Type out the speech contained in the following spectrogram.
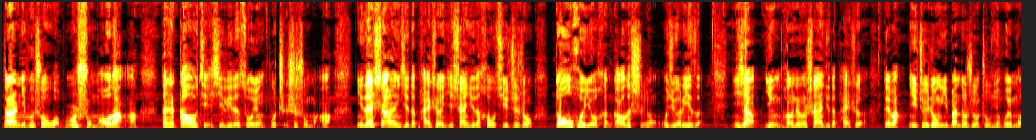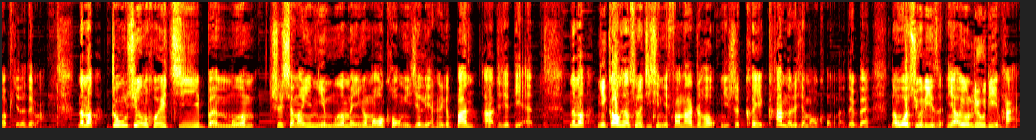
当然你会说我不是属毛党啊，但是高解析力的作用不只是属毛，你在上一级的拍摄以及上一级的后期之中都会有很高的使用。我举个例子，你想影棚这种商业级的拍摄，对吧？你最终一般都是用中性灰磨皮的，对吧？那么中性灰基本磨是相当于你磨每一个毛孔以及脸上这个斑啊这些点。那么你高像素的机器，你放大之后，你是可以看到这些毛孔的，对不对？那我举个例子，你要用六 D 拍，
